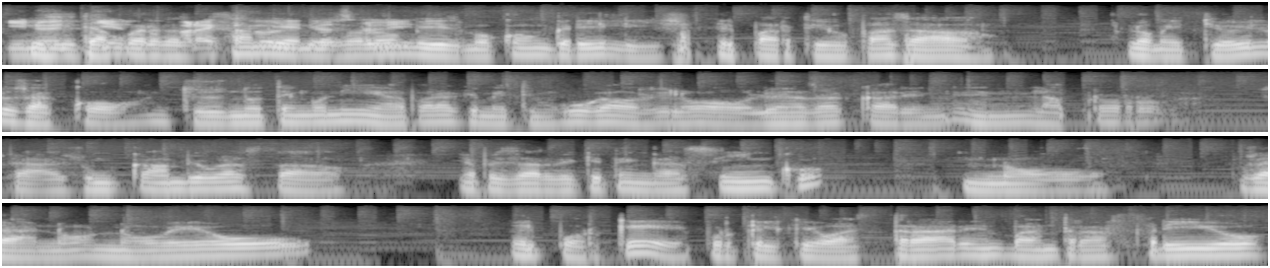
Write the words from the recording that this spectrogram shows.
y, no si te acuerdas, también hizo lo mismo con Grealish el partido pasado, lo metió y lo sacó, entonces no tengo ni idea para que mete un jugador si lo va a volver a sacar en, la prórroga, o sea, es un cambio gastado, y a pesar de que tenga cinco, no, o sea, no, no veo el por qué, porque el que va a entrar va a entrar frío,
